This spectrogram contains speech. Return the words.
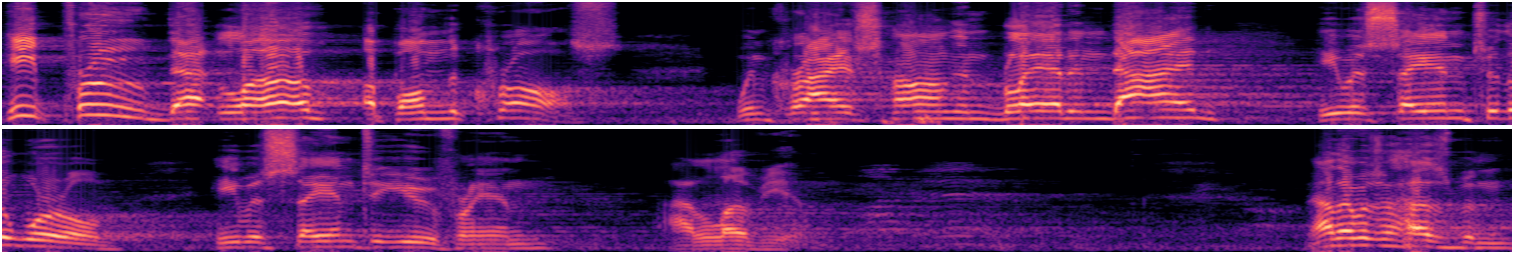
He proved that love upon the cross. When Christ hung and bled and died, He was saying to the world, He was saying to you, friend, I love you. Now, there was a husband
